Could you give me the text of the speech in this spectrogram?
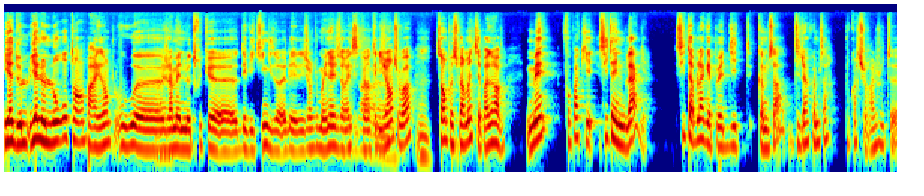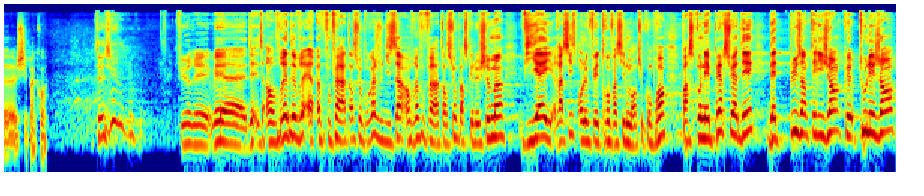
Il y, a de, il y a le long temps, par exemple, où euh, Ouais. j'amène le truc euh, des Vikings, ils auraient- les, gens du Moyen-Âge, ils auraient été plus ouais, intelligents, ouais. tu vois. Mm. Ça, on peut se permettre, c'est pas grave. Mais faut pas qu'il y ait- Si t'as une blague, si ta blague, elle peut être dite comme ça, dis-la comme ça. Pourquoi tu rajoutes, euh, je sais pas quoi Euh, en vrai, euh, faut faire attention. Pourquoi je vous dis ça? En vrai, faut faire attention parce que le chemin vieille raciste, on le fait trop facilement. Tu comprends? Parce qu'on est persuadé d'être plus intelligent que tous les gens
